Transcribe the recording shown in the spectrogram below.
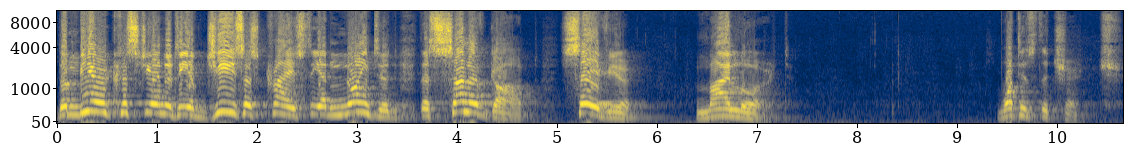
the mere Christianity of Jesus Christ, the anointed, the Son of God, Savior, my Lord. What is the church?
